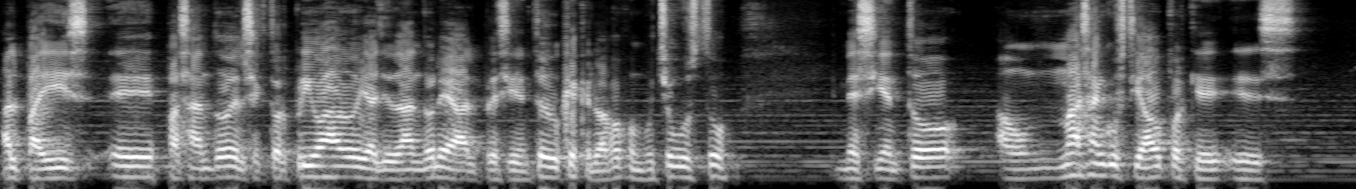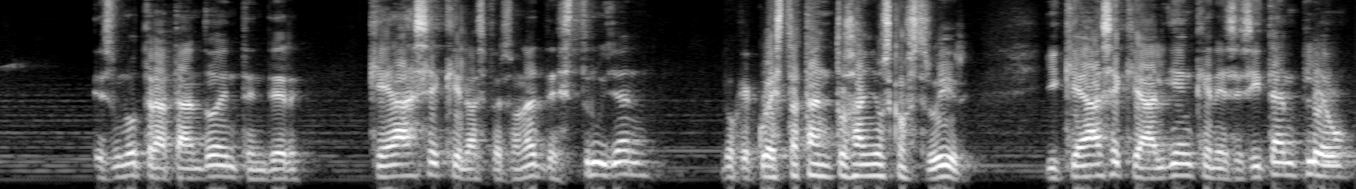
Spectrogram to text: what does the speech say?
al país, eh, pasando del sector privado y ayudándole al presidente Duque, que lo hago con mucho gusto, me siento aún más angustiado porque es, es uno tratando de entender qué hace que las personas destruyan lo que cuesta tantos años construir y qué hace que alguien que necesita empleo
